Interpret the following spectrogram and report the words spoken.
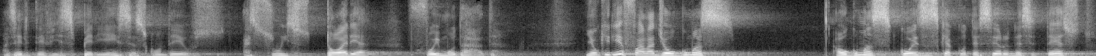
Mas ele teve experiências com Deus. A sua história foi mudada. E eu queria falar de algumas algumas coisas que aconteceram nesse texto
